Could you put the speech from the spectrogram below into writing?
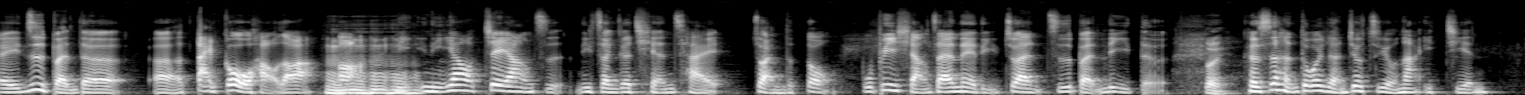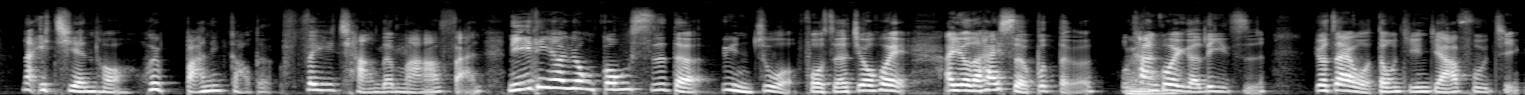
诶，日本的呃代购好了啊，你你要这样子，你整个钱才转得动，不必想在那里赚资本利得。对，可是很多人就只有那一间，那一间哦，会把你搞得非常的麻烦。你一定要用公司的运作，否则就会啊，有的还舍不得。我看过一个例子，就在我东京家附近，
